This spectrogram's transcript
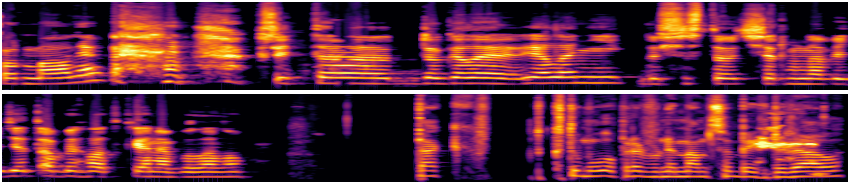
formálně. Přijďte do galerie Jelení do 6. června vidět, aby hladké nebolelo. Tak k tomu opravdu nemám, co bych dodal.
